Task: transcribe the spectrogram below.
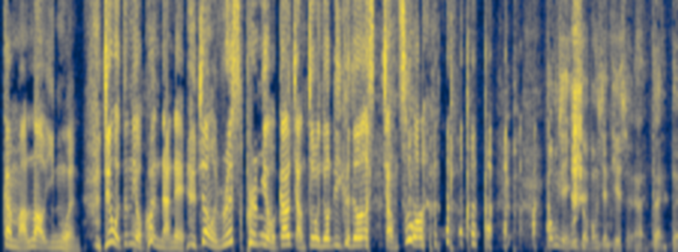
干嘛唠英文？”其实我真的有困难呢。像我 risk premium，我刚刚讲中文就立刻就讲错了。风险溢酬，风险贴水。哎，对对。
